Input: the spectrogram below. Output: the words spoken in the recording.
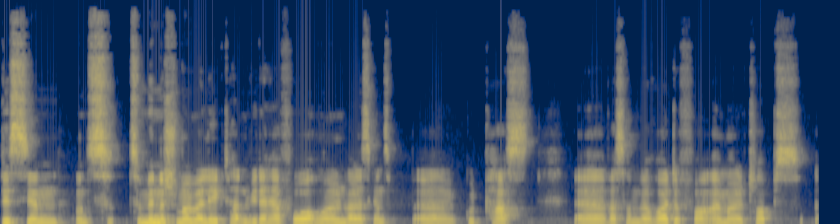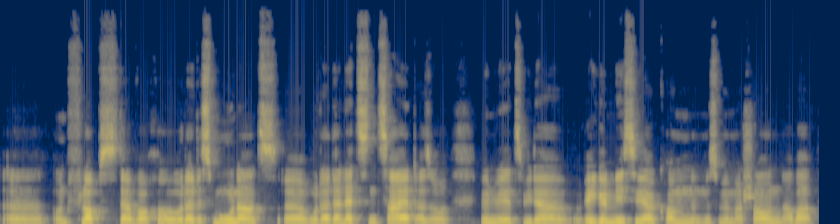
bisschen uns zumindest schon mal überlegt hatten, wieder hervorholen, weil das ganz äh, gut passt. Äh, was haben wir heute vor? Einmal Tops äh, und Flops der Woche oder des Monats äh, oder der letzten Zeit. Also wenn wir jetzt wieder regelmäßiger kommen, dann müssen wir mal schauen. Aber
